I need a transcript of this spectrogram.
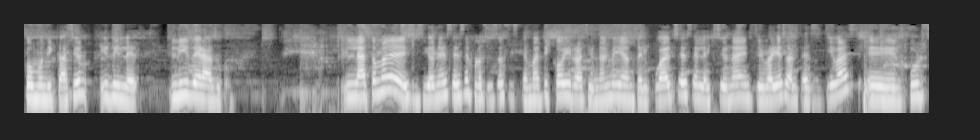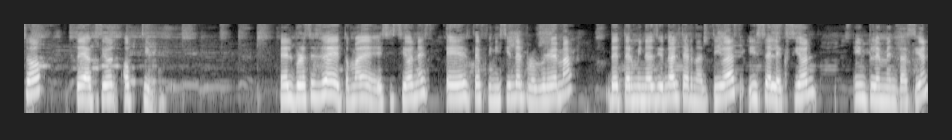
comunicación y liderazgo. La toma de decisiones es el proceso sistemático y racional mediante el cual se selecciona entre varias alternativas el curso de acción óptimo. El proceso de toma de decisiones es definición del problema, determinación de alternativas y selección, implementación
